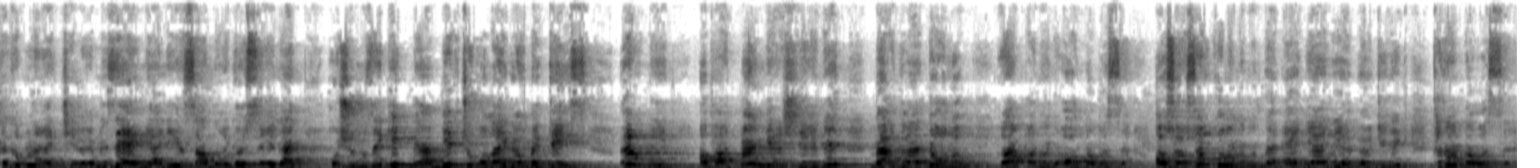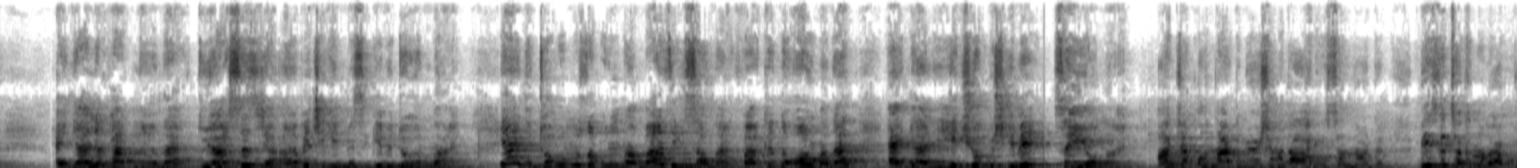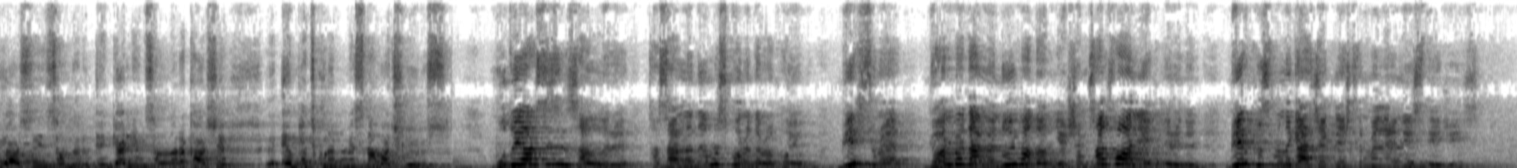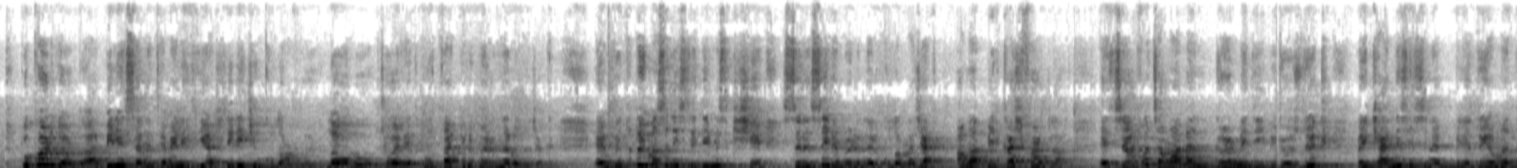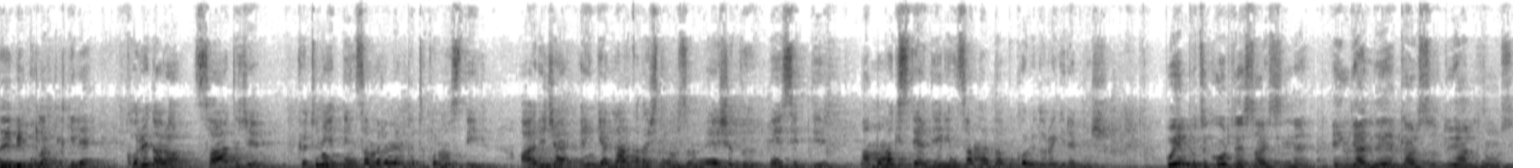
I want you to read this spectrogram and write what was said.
Takım olarak çevremizde engelli insanlara gösterilen, hoşumuza gitmeyen birçok olay görmekteyiz. Örneğin apartman girişlerinin merdivende olup rampanın olmaması, asansör kullanımında engelliye öncelik tanınmaması, engelli parklarına duyarsızca araba çekilmesi gibi durumlar. Yani toplumumuzda bulunan bazı insanlar farkında olmadan engelli hiç yokmuş gibi sayıyorlar. Ancak onlar da bu yaşama dahil insanlardır. Biz de takım olarak duyarsız insanların engelli insanlara karşı e, empati kurabilmesini amaçlıyoruz. Bu duyarsız insanları tasarladığımız koridora koyup bir süre görmeden ve duymadan yaşamsal faaliyetlerinin bir kısmını gerçekleştirmelerini isteyeceğiz. Bu koridorda bir insanın temel ihtiyaçları için kullandığı lavabo, tuvalet, mutfak gibi bölümler olacak. Empati duymasını istediğimiz kişi sırasıyla bölümleri kullanacak ama birkaç farkla. Etrafı tamamen görmediği bir gözlük ve kendi sesini bile duyamadığı bir kulaklık ile. Koridora sadece kötü niyetli insanların empati kurması değil. Ayrıca engelli arkadaşlarımızın ne yaşadığı, ne hissettiği anlamak isteyen diğer insanlar da bu koridora girebilir. Bu empati koridoru sayesinde engellilere karşı duyarlılığımız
